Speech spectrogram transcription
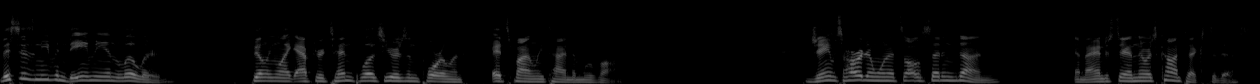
This isn't even Damian Lillard feeling like after 10 plus years in Portland, it's finally time to move on. James Harden, when it's all said and done, and I understand there was context to this,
